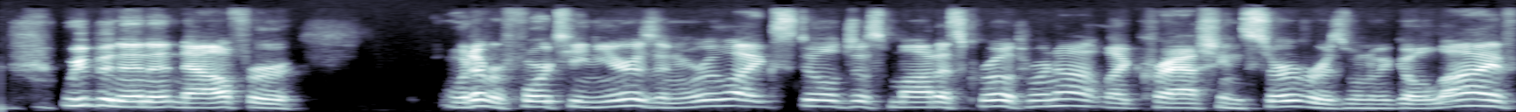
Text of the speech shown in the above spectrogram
we've been in it now for whatever 14 years, and we're like still just modest growth. We're not like crashing servers when we go live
